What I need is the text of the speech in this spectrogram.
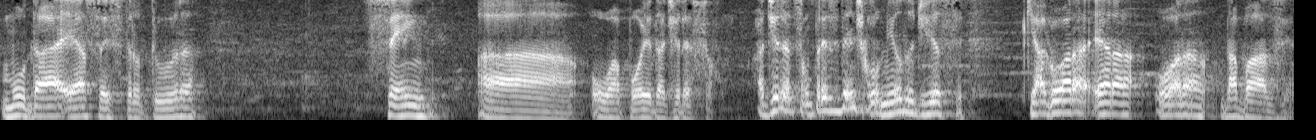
mudar essa estrutura sem a, o apoio da direção. A direção, o presidente Romildo disse que agora era hora da base.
